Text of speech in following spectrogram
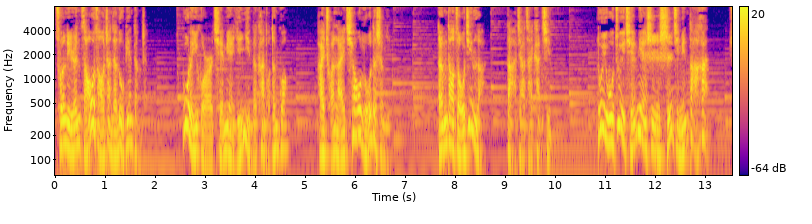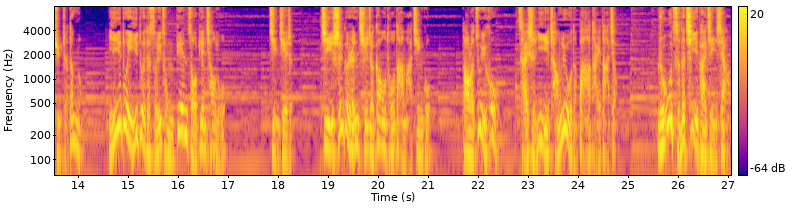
村里人早早站在路边等着。过了一会儿，前面隐隐的看到灯光，还传来敲锣的声音。等到走近了，大家才看清，队伍最前面是十几名大汉，举着灯笼，一队一队的随从边走边敲锣。紧接着，几十个人骑着高头大马经过，到了最后，才是一长溜的八抬大轿。如此的气派景象，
